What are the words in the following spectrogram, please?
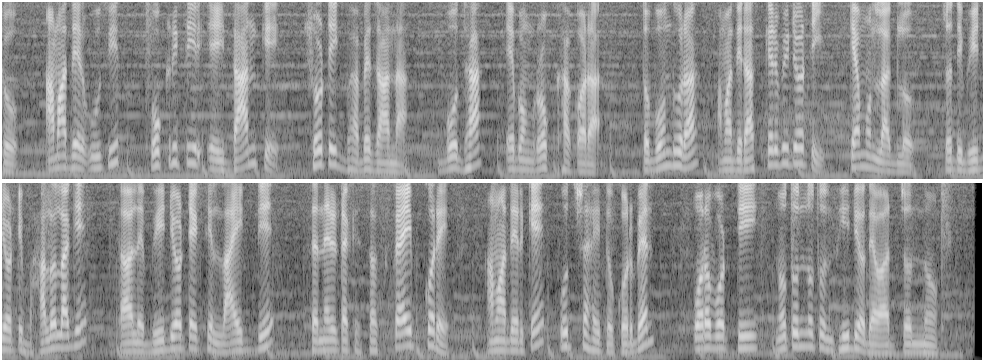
আমাদের উচিত প্রকৃতির এই দানকে সঠিকভাবে জানা, বোঝা এবং রক্ষা করা। তো বন্ধুরা, আমাদের আজকের ভিডিওটি কেমন লাগল? যদি ভিডিওটি ভালো লাগে, তাহলে ভিডিওটি একটি লাইক দিয়ে চ্যানেলটাকে সাবস্ক্রাইব করে আমাদেরকে উৎসাহিত করবেন। পরবর্তী নতুন নতুন ভিডিও দেওয়ার জন্য।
